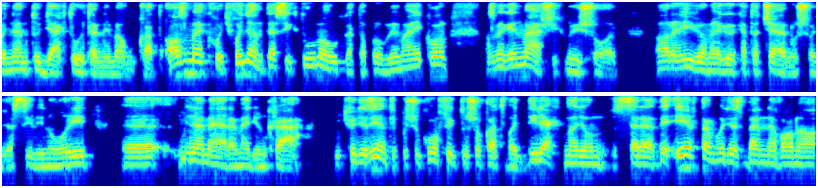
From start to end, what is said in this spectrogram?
hogy nem tudják túltenni magukat. Az meg, hogy hogyan teszik túl magukat a problémáikon, az meg egy másik műsor. Arra hívja meg őket a Csernus vagy a Szilinóri, mi nem erre megyünk rá. Úgyhogy az ilyen típusú konfliktusokat, vagy direkt nagyon szeret. Értem, hogy ez benne van a,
